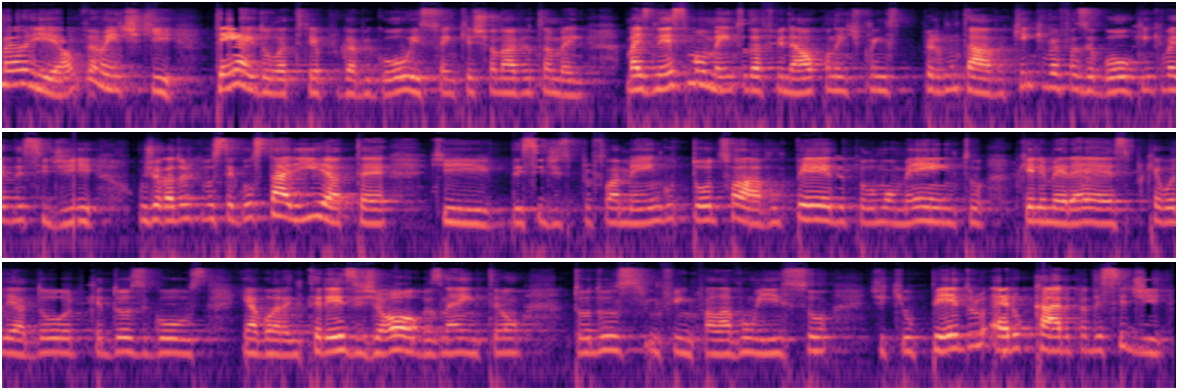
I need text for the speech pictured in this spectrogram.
maioria. Obviamente que tem a idolatria pro Gabigol, isso é inquestionável também. Mas nesse momento da final, quando a gente perguntava quem que vai fazer o gol, quem que vai decidir, o jogador que você gostaria até que decidisse pro Flamengo, todos falavam Pedro pelo momento, porque ele merece, porque é goleador, porque 12 gols e agora em 13 jogos, né? Então, todos, enfim, falavam isso de que o Pedro era o cara para decidir.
